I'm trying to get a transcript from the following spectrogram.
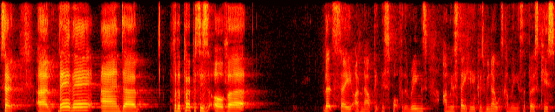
So um, they're there, and um, for the purposes of, uh, let's say I've now picked this spot for the rings, I'm going to stay here because we know what's coming. It's the first kiss,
